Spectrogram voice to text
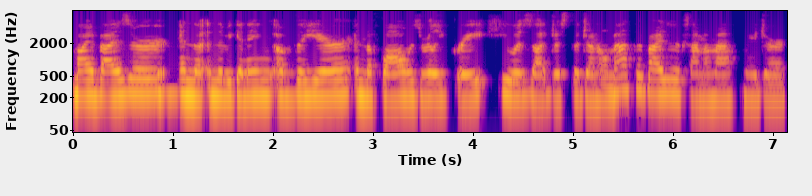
my advisor mm-hmm. in the in the beginning of the year in the fall was really great. He was uh, just the general math advisor because I'm a math major,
